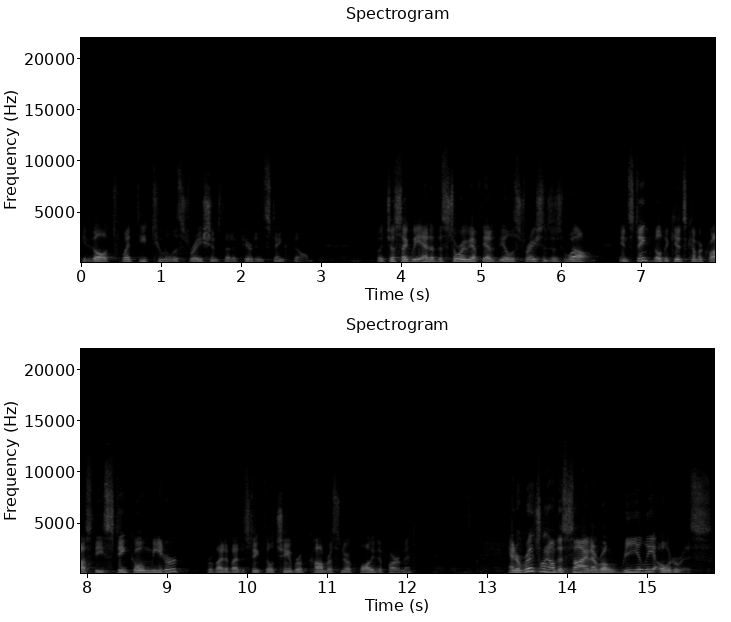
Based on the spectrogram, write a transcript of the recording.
he did all 22 illustrations that appeared in Stinkville. But just like we edit the story, we have to edit the illustrations as well. In Stinkville, the kids come across the stinkometer, provided by the Stinkville Chamber of Commerce and Air Quality Department. And originally on the sign, I wrote really odorous.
